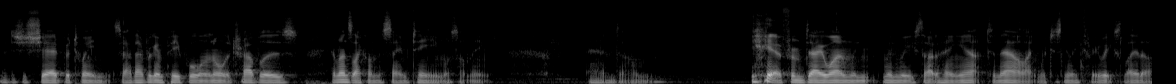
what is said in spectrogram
that is just shared between South African people and all the travelers. Everyone's like on the same team or something. And um, yeah, from day one when when we started hanging out to now, like which is nearly three weeks later,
